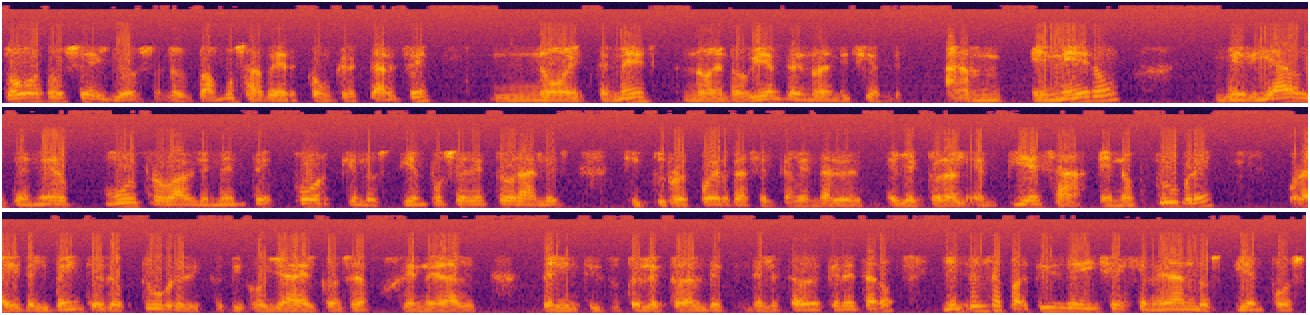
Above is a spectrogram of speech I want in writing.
todos ellos los vamos a ver concretarse no este mes, no en noviembre, no en diciembre. Enero mediados de enero muy probablemente porque los tiempos electorales, si tú recuerdas, el calendario electoral empieza en octubre, por ahí del 20 de octubre, dijo ya el Consejo General del Instituto Electoral del Estado de Querétaro, y entonces a partir de ahí se generan los tiempos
